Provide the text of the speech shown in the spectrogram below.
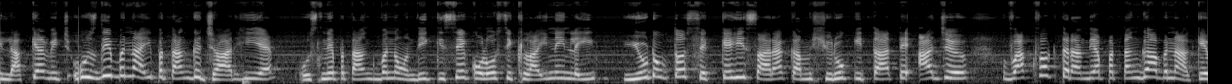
ਇਲਾਕਿਆਂ ਵਿੱਚ ਉਸ ਦੀ ਬਣਾਈ ਪਤੰਗ ਜਾ ਰਹੀ ਹੈ। ਉਸਨੇ ਪਤੰਗ ਬਣਾਉਣ ਦੀ ਕਿਸੇ ਕੋਲੋਂ ਸਿਖਲਾਈ ਨਹੀਂ ਲਈ। YouTube ਤੋਂ ਸਿੱਖ ਕੇ ਹੀ ਸਾਰਾ ਕੰਮ ਸ਼ੁਰੂ ਕੀਤਾ ਤੇ ਅੱਜ ਵੱਖ-ਵੱਖ ਤਰ੍ਹਾਂ ਦੀਆਂ ਪਤੰਗਾਂ ਬਣਾ ਕੇ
